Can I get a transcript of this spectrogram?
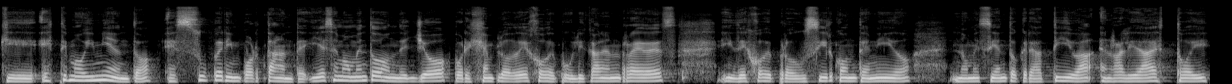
que este movimiento es súper importante y ese momento donde yo, por ejemplo, dejo de publicar en redes y dejo de producir contenido, no me siento creativa, en realidad estoy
